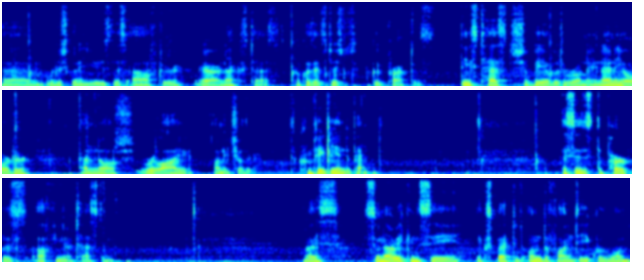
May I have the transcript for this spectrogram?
Um, we're just going to use this after our next test because it's just good practice. These tests should be able to run in any order and not rely on each other completely independent. This is the purpose of unit testing. Nice. So now we can see expected undefined to equal 1.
